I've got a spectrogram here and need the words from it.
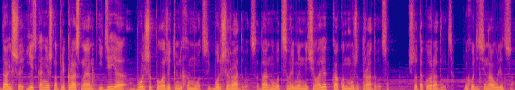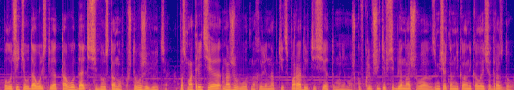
Дальше. Есть, конечно, прекрасная идея больше положительных эмоций, больше радоваться. Да? Но вот современный человек, как он может радоваться? Что такое радоваться? Выходите на улицу, получите удовольствие от того, дайте себе установку, что вы живете. Посмотрите на животных или на птиц, порадуйтесь этому немножко, включите в себе нашего замечательного Николая Николаевича Дроздова.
